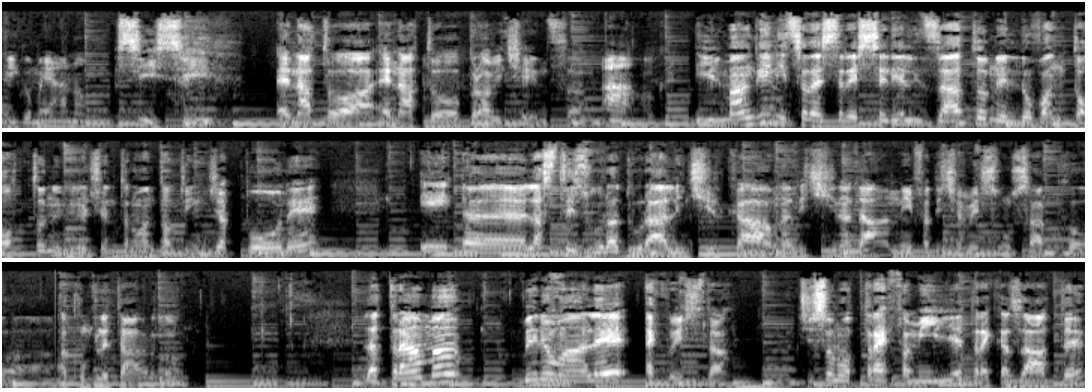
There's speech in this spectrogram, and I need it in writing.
Big Arrigo Meano. Sì, sì, è nato, a- è nato però a Vicenza. Ah, ok. Il manga inizia ad essere serializzato nel 98, nel 1998 in Giappone e eh, la stesura dura all'incirca una decina d'anni, infatti ci ha messo un sacco a, a completarlo. La trama, bene o male, è questa. Ci sono tre famiglie, tre casate.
